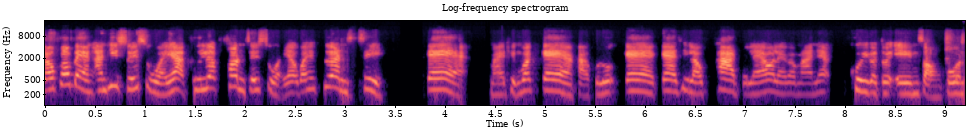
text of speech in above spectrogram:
เราก็แบ่งอันที่สวยๆอะคือเลือกท่อนสวยๆเอะไว้ให้เพื่อนสิแก้ หมายถึงว่าแก้ค่ะคุณรู้แก้แก้ที่เราพลาดไปแล้วอะไรประมาณเนี้ยคุยกับตัวเองสองคน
